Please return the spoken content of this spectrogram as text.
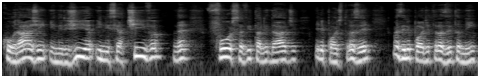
coragem, energia, iniciativa, né, força, vitalidade, ele pode trazer, mas ele pode trazer também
